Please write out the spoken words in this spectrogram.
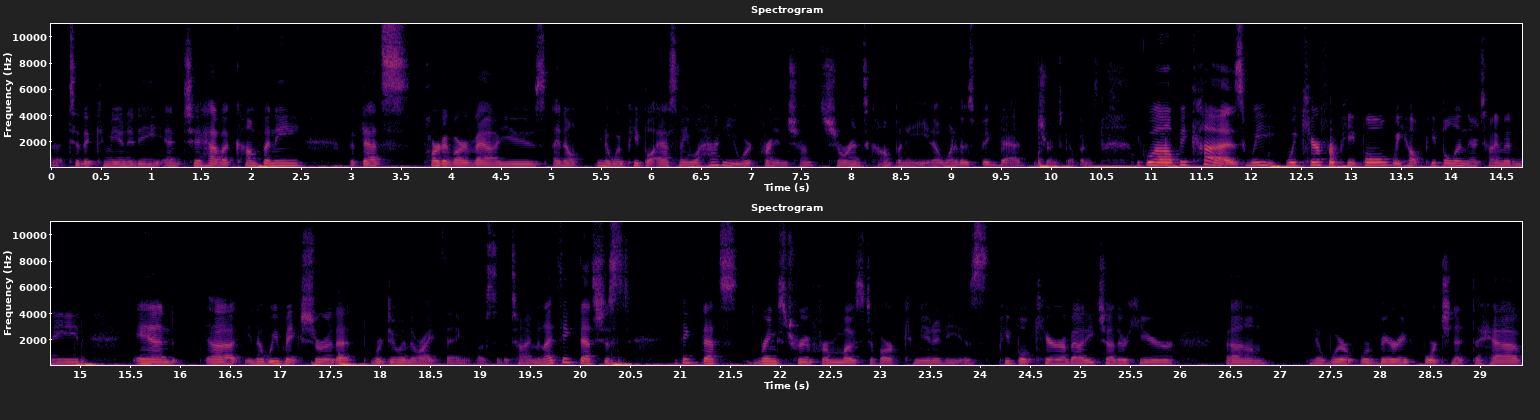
uh, to the community and to have a company that that's part of our values. I don't, you know, when people ask me, well, how do you work for an insurance company? You know, one of those big bad insurance companies. Like, well, because we we care for people, we help people in their time of need, and uh, you know, we make sure that we're doing the right thing most of the time. And I think that's just I think that's rings true for most of our community is people care about each other here. Um, you know, we're we're very fortunate to have,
